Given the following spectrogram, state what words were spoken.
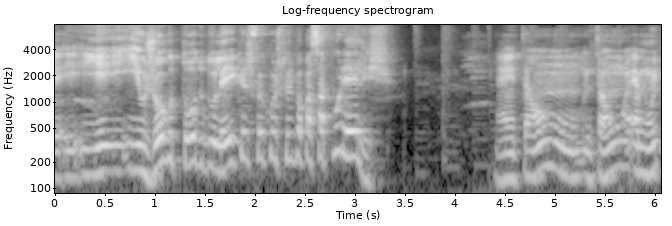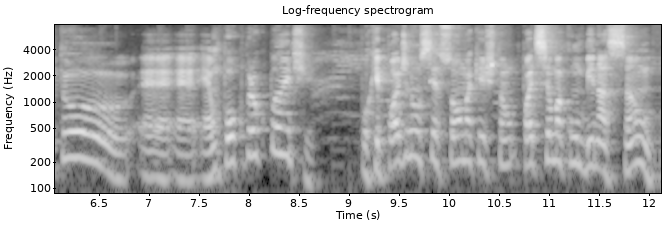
e, e- e o jogo todo do Lakers foi construído para passar por eles. né? então, então é muito. É, é- é um pouco preocupante. Porque pode não ser só uma questão. Pode ser uma combinação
